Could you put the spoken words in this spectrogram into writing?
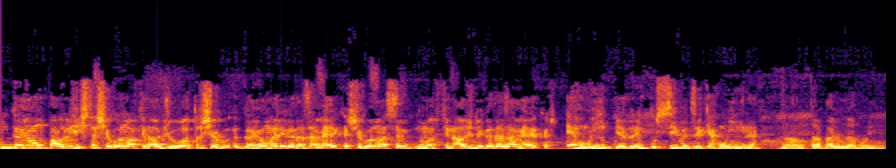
e ganhou um Paulista, chegou numa final de outro, chegou, ganhou uma Liga das Américas, chegou numa, numa final de Liga das Américas. É ruim, Pedro? É impossível dizer que é ruim, né? Não, o trabalho não é ruim.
